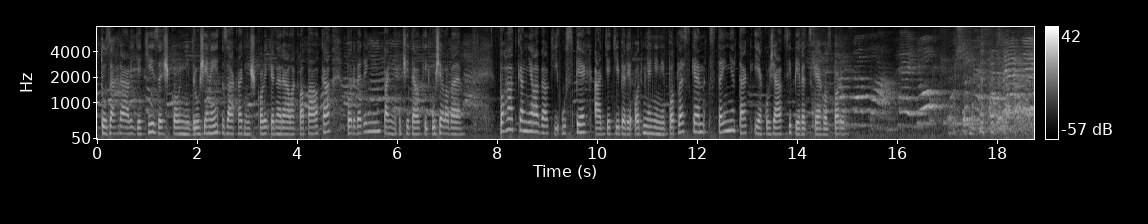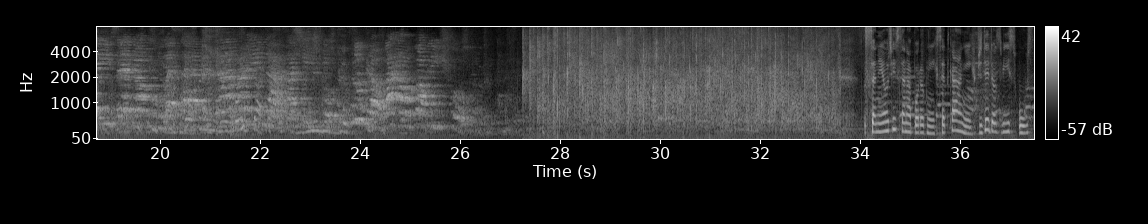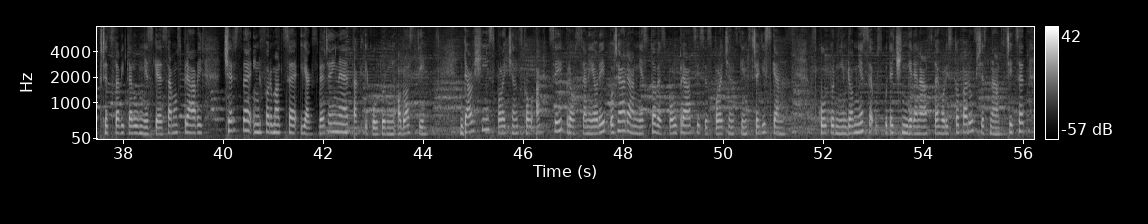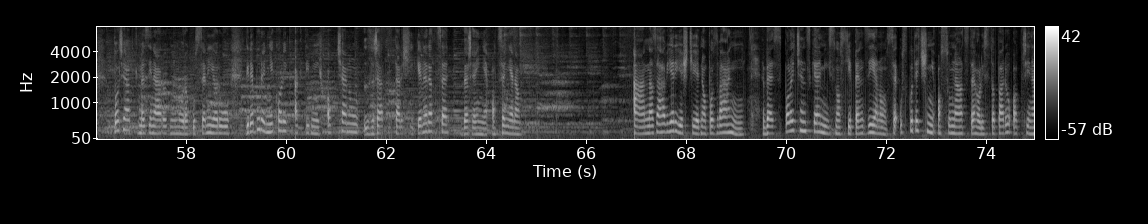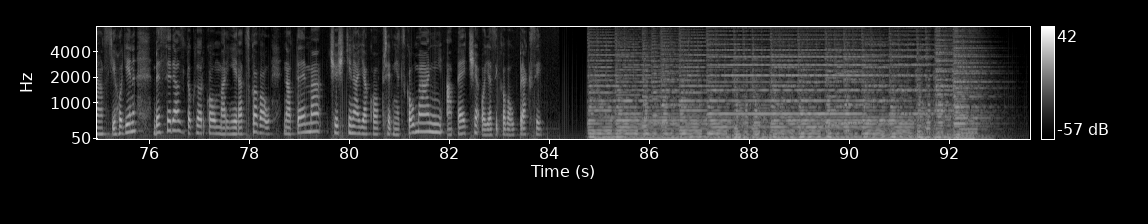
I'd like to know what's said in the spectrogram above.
Tu zahráli děti ze školní družiny základní školy generála Klapálka pod vedením paní učitelky Kuželové. Pohádka měla velký úspěch a děti byly odměněny potleskem, stejně tak jako žáci pěveckého sboru. Seniori se na podobných setkáních vždy dozví z úst představitelů městské samozprávy čerstvé informace jak z veřejné, tak i kulturní oblasti. Další společenskou akci pro seniory pořádá město ve spolupráci se společenským střediskem kulturním domě se uskuteční 11. listopadu v 16.30 pořád k Mezinárodnímu roku seniorů, kde bude několik aktivních občanů z řad starší generace veřejně oceněno. A na závěr ještě jedno pozvání. Ve společenské místnosti penzionu se uskuteční 18. listopadu od 13 hodin beseda s doktorkou Marí Rackovou na téma Čeština jako předmět zkoumání a péče o jazykovou praxi.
